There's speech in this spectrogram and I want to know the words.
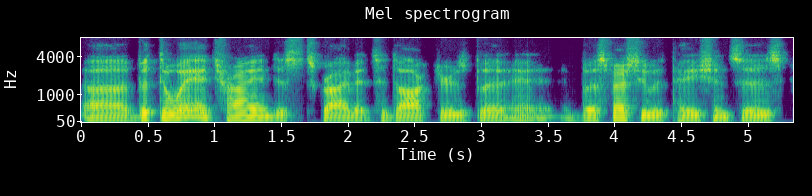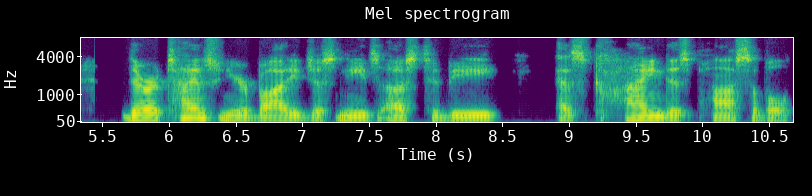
Uh, but the way I try and describe it to doctors, but uh, but especially with patients, is there are times when your body just needs us to be as kind as possible.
